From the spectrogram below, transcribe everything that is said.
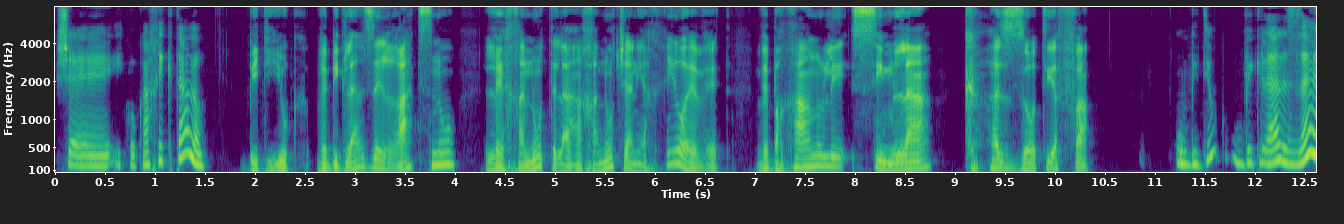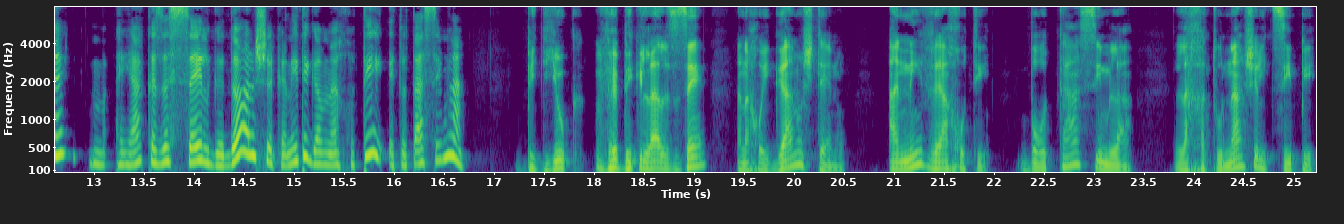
שהיא כל כך חיכתה לו. בדיוק, ובגלל זה רצנו לחנות, לחנות שאני הכי אוהבת, ובחרנו לי שמלה כזאת יפה. ובדיוק בגלל זה היה כזה סייל גדול שקניתי גם לאחותי את אותה שמלה. בדיוק, ובגלל זה אנחנו הגענו שתינו, אני ואחותי, באותה שמלה, לחתונה של ציפי,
